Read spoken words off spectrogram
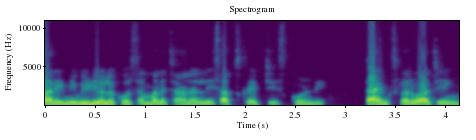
మరిన్ని వీడియోల కోసం మన ఛానల్ని సబ్స్క్రైబ్ చేసుకోండి. Thanks for watching.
